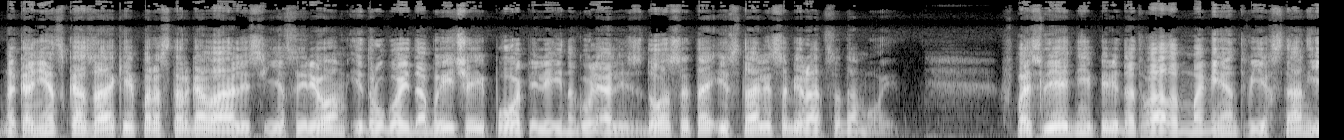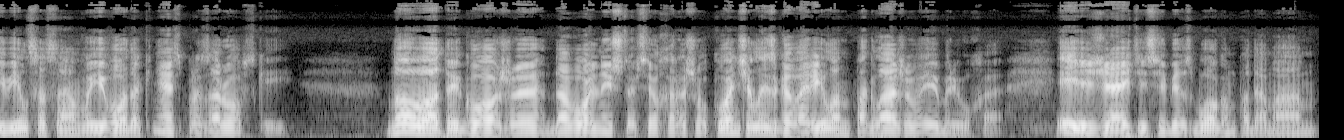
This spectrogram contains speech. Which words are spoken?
Наконец казаки порасторговались ясырем и другой добычей, попили и нагулялись досыта и стали собираться домой. В последний перед отвалом момент в их стан явился сам воевода князь Прозоровский. «Ну вот и гоже!» — довольный, что все хорошо кончилось, говорил он, поглаживая брюхо. «И езжайте себе с Богом по домам».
